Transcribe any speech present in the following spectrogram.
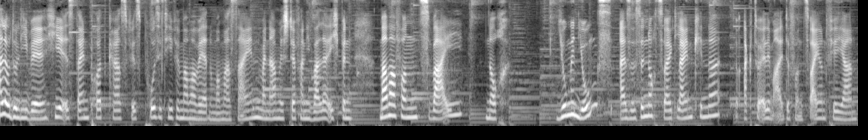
Hallo du Liebe, hier ist dein Podcast fürs positive Mama werden und Mama sein. Mein Name ist Stefanie Waller. Ich bin Mama von zwei noch jungen Jungs, also es sind noch zwei Kleinkinder, aktuell im Alter von zwei und vier Jahren.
